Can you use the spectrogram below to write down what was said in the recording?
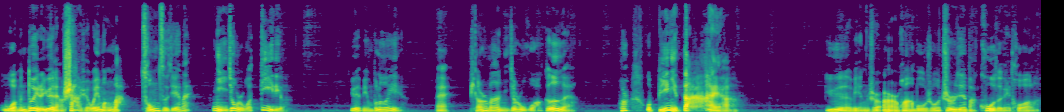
我们对着月亮歃血为盟吧，从此结拜，你就是我弟弟了。月饼不乐意，哎，凭什么你就是我哥哥呀？我说我比你大呀。月饼是二话不说，直接把裤子给脱了，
